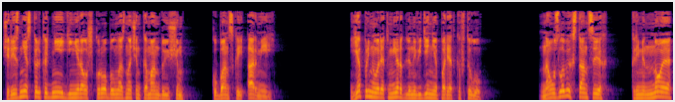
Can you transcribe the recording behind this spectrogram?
Через несколько дней генерал Шкуро был назначен командующим кубанской армией. Я принял ряд мер для наведения порядка в тылу. На узловых станциях Кременное,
